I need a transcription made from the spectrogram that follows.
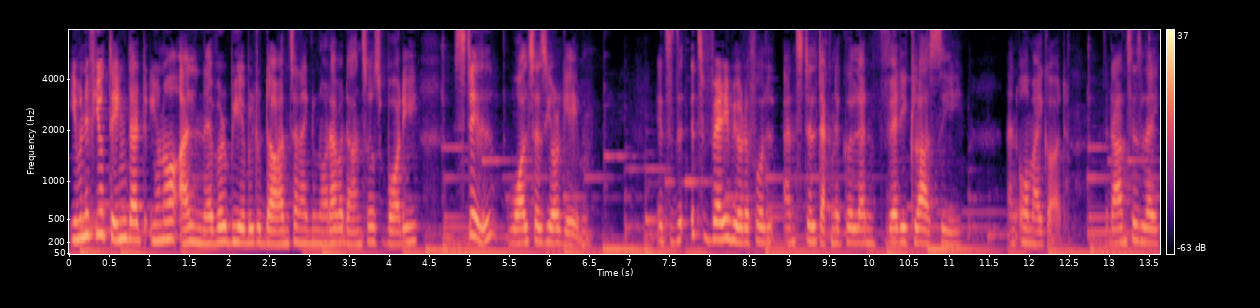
Even if you think that you know i'll never be able to dance and i do not have a dancer's body still waltz is your game. It's it's very beautiful and still technical and very classy. And oh my god the dance is like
